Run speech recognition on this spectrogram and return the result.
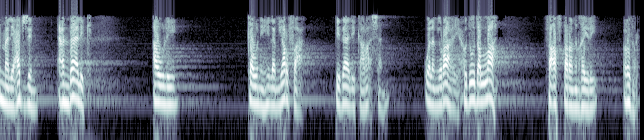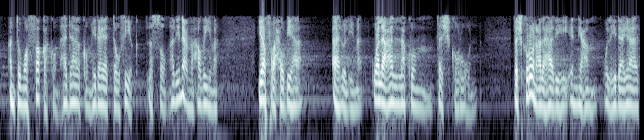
إما لعجز عن ذلك أو لكونه لم يرفع بذلك رأسا. ولم يراعي حدود الله فأفطر من غير عذر. أنتم وفقكم هداكم هداية توفيق للصوم. هذه نعمة عظيمة يفرح بها أهل الإيمان. ولعلكم تشكرون. تشكرون على هذه النعم والهدايات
